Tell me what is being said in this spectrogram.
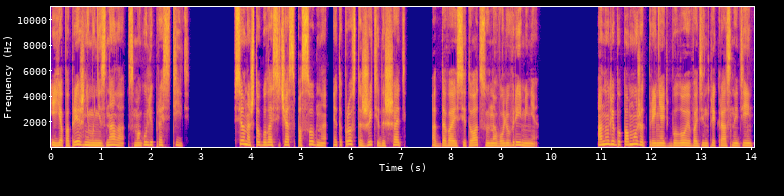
И я по-прежнему не знала, смогу ли простить. Все, на что была сейчас способна, это просто жить и дышать, отдавая ситуацию на волю времени. Оно либо поможет принять былое в один прекрасный день,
